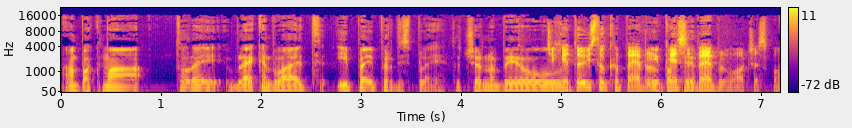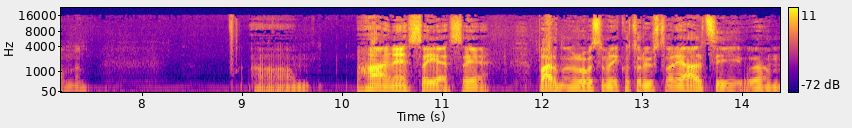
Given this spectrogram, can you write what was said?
ampak ima torej black and white e-paper display. To črno-bel. Če je to isto kot Pebble, kaj se Pebble Watch spomnim. Um, aha, ne, se je, se je. Pardon, robe sem rekel, torej ustvarjalci, um,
